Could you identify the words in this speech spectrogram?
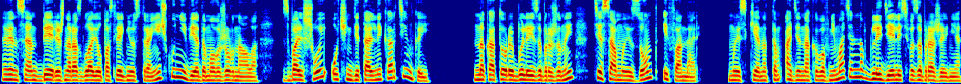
Винсент бережно разгладил последнюю страничку неведомого журнала с большой, очень детальной картинкой, на которой были изображены те самые зонт и фонарь. Мы с Кеннетом одинаково внимательно вгляделись в изображение.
